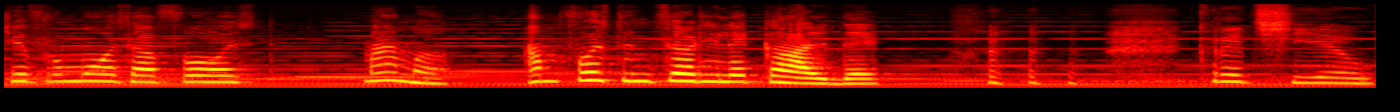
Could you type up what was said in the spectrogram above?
Ce frumos a fost! Mamă, am fost în țările calde. Cred și eu.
